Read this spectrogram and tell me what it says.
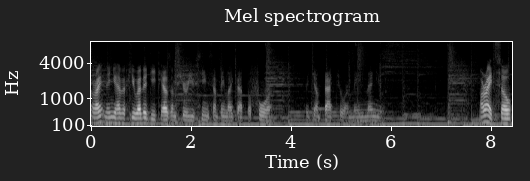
All right, and then you have a few other details. I'm sure you've seen something like that before. We jump back to our main menu. All right, so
